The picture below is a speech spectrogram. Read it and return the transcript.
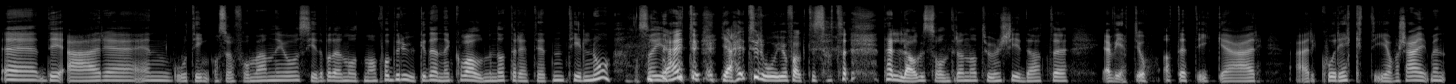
eh, det er eh, en god ting. Og så får man jo si det på den måten, man får bruke denne kvalmen og trettheten til noe. Altså jeg, jeg tror jo faktisk at det er lagd sånn fra naturens side at eh, jeg vet jo at dette ikke er er korrekt i og for seg, men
